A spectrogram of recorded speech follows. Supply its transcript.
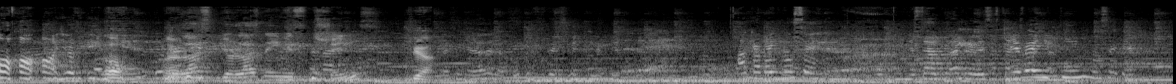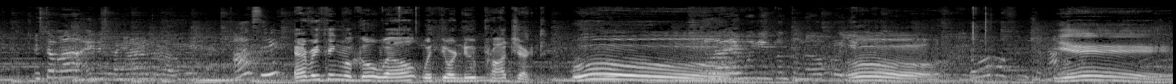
Oh, yo dije. Oh. Your last, your last name is Shin? yeah. Ah, caray, no sé. Está al al revés, está en español. Everything, no sé qué. Estaba en español al otro lado. Ah, sí. Everything will go well with your new project. Ooh. Te daré muy bien con tu nuevo proyecto. Oh. Todo va a funcionar. Yay.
